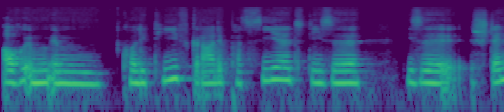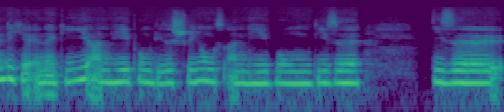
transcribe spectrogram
auch im, im Kollektiv gerade passiert, diese, diese ständige Energieanhebung, diese Schwingungsanhebung, diese diese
